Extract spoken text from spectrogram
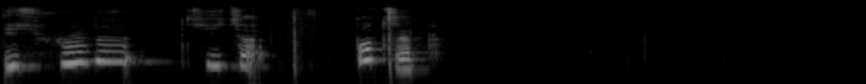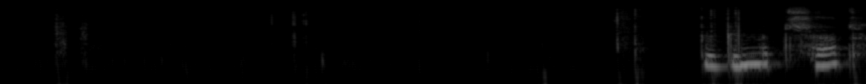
ich würde dieser WhatsApp. Beginne Chat.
